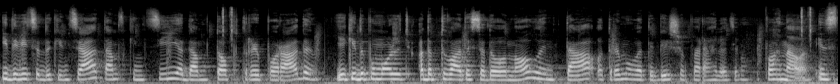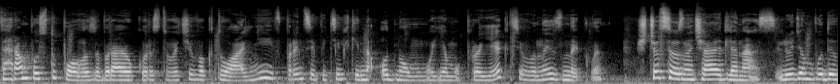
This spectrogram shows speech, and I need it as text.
І дивіться до кінця, там в кінці я дам топ-3 поради, які допоможуть адаптуватися до оновлень та отримувати більше переглядів. Погнали! Інстаграм поступово забирає у користувачів актуальні, і в принципі тільки на одному моєму проєкті вони зникли. Що це означає для нас? Людям буде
